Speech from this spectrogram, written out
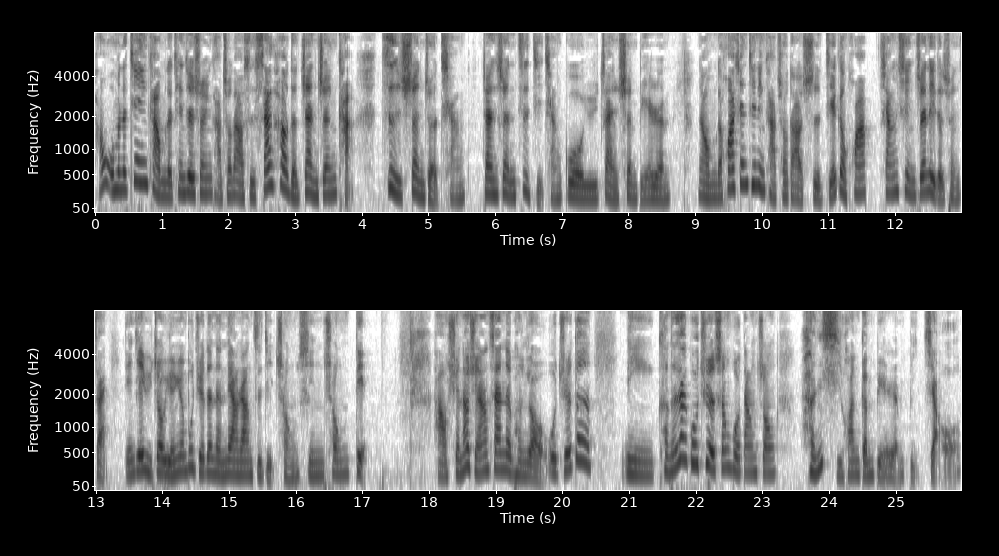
好，我们的建议卡，我们的天界幸运卡抽到的是三号的战争卡，自胜者强。战胜自己强过于战胜别人。那我们的花仙精灵卡抽到的是桔梗花，相信真理的存在，连接宇宙源源不绝的能量，让自己重新充电。好，选到选项三的朋友，我觉得你可能在过去的生活当中，很喜欢跟别人比较哦，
